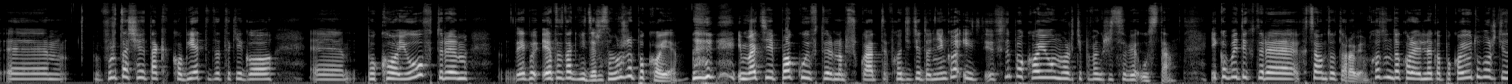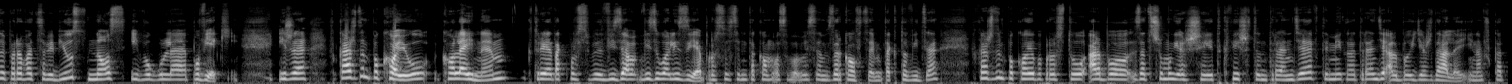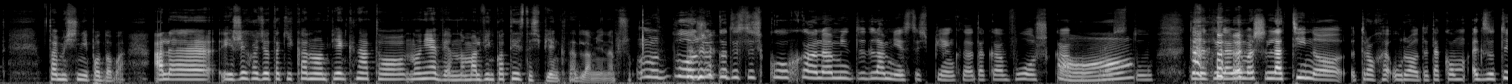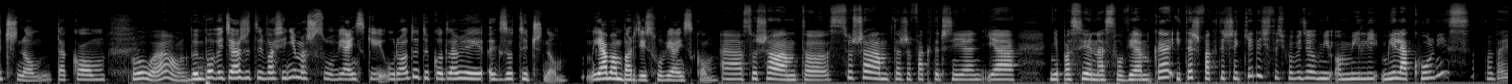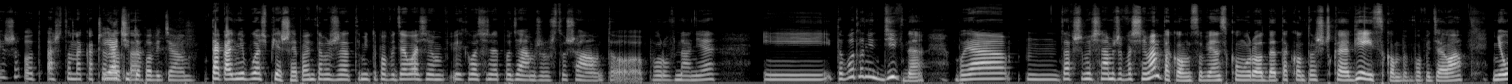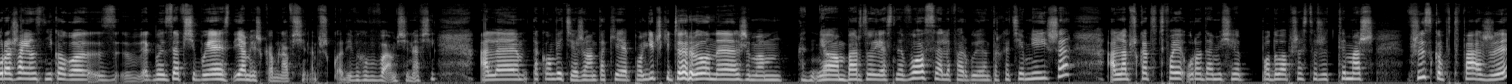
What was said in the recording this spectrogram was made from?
wrzuca się tak kobiety do takiego e, pokoju, w którym, jakby ja to tak widzę, że są różne pokoje i macie pokój, w którym na przykład wchodzicie do niego i w tym pokoju możecie powiększyć sobie usta. I kobiety, które chcą, to to robią. Wchodzą do kolejnego pokoju, tu możecie zaoperować sobie biust, nos i w ogóle powieki. I że w każdym pokoju kolejnym, który ja tak po prostu wizualizuję, po prostu jestem taką osobą, jestem wzrokowcem i tak to widzę, w każdym pokoju po prostu albo zatrzymujesz się i tkwisz w tym trendzie, w tym mikrotrendzie, albo idziesz dalej. I na przykład to mi mi się nie podoba. Ale jeżeli chodzi o taki kanon piękna, to no nie wiem, no Malwinko, ty jesteś piękna dla mnie na przykład. O Boże, ty jesteś kochana, ty dla mnie jesteś piękna, taka włoszka o. po prostu. Ty takie dla mnie masz latino trochę urody, taką egzotyczną, taką... Oh, wow. Bym powiedziała, że ty właśnie nie masz słowiańskiej urody, tylko dla mnie egzotyczną. Ja mam bardziej słowiańską. A, słyszałam to. Słyszałam to, że faktycznie ja, ja nie pasuję na słowiankę i też faktycznie kiedyś ktoś powiedział mi o Mili, Mila Kunis, bodajże, od Ashtona Kutcherata. Ja ci to powiedziałam. Tak, ale nie byłaś pierwsza. Ja pamiętam, że ty mi to powiedziałaś, ja chyba się nawet powiedziałam, że już słyszałam to porównanie I to było dla mnie dziwne, bo ja mm, zawsze myślałam, że właśnie mam taką słowiańską urodę, taką troszeczkę wiejską, bym powiedziała. Nie urażając nikogo z, jakby ze wsi, bo ja, jest, ja mieszkam na wsi na przykład i wychowywałam się na wsi, ale taką wiecie, że mam takie policzki czerwone, że mam, miałam bardzo jasne włosy, ale farbuję trochę ciemniejsze, ale na przykład twoja uroda mi się podoba przez to, że ty masz wszystko w twarzy,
